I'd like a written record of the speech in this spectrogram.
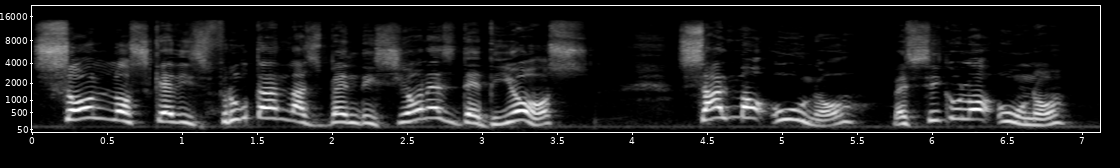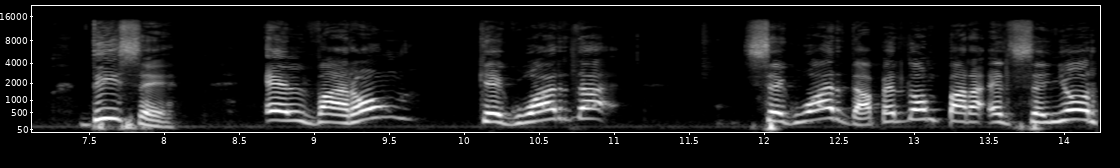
son los que disfrutan las bendiciones de Dios. Salmo 1, versículo 1, dice, el varón que guarda se guarda, perdón, para el Señor,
